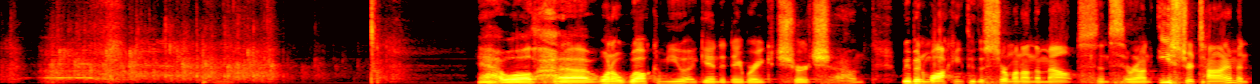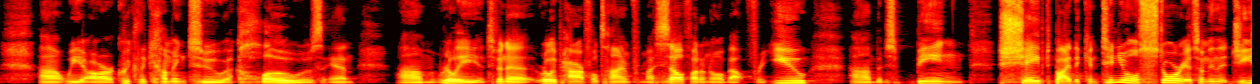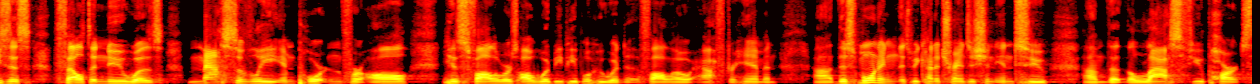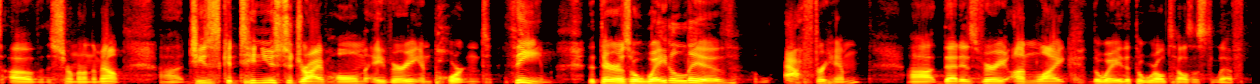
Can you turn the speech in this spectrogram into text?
Yeah, well, I uh, want to welcome you again to Daybreak Church. Um, we've been walking through the Sermon on the Mount since around Easter time, and uh, we are quickly coming to a close. And um, really, it's been a really powerful time for myself. I don't know about for you, um, but just being shaped by the continual story of something that Jesus felt and knew was massively important for all his followers, all would be people who would follow after him. And uh, this morning, as we kind of transition into um, the, the last few parts of the Sermon on the Mount, uh, Jesus continues to drive home a very important theme that there is a way to live after him uh, that is very unlike the way that the world tells us to live.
